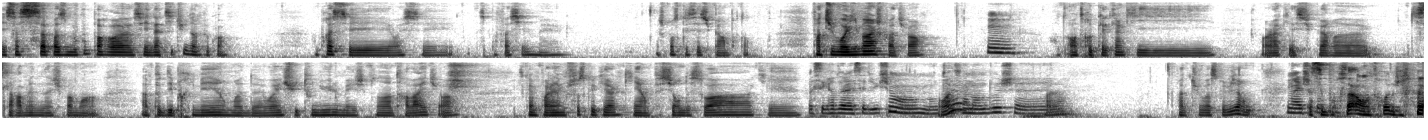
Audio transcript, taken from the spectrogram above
Et ça, ça passe beaucoup par, euh, c'est une attitude un peu, quoi. Après, c'est, ouais, c'est, c'est pas facile, mais je pense que c'est super important. Enfin, tu vois l'image, quoi, tu vois. Entre- entre quelqu'un qui voilà qui est super euh, qui se la ramène je sais pas moi un peu déprimé en mode euh, ouais je suis tout nul mais j'ai besoin d'un travail tu vois c'est quand même pas la même chose que quelqu'un qui est un peu sûr de soi qui Ouais, c'est grave de la séduction, hein. donc Ouais. entretien d'embauche. euh, voilà enfin tu vois ce que je veux dire Ouais, c'est pour ça entre autres je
